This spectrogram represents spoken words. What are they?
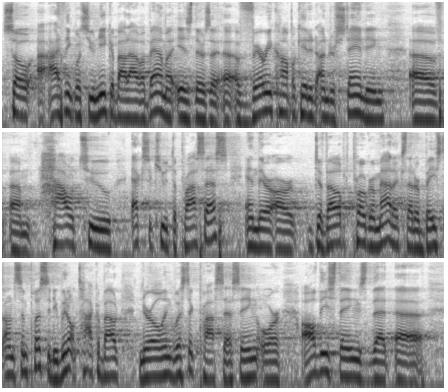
So I think what's unique about Alabama is there's a, a very complicated understanding of um, how to execute the process, and there are developed programmatics that are based on simplicity. We don't talk about neuro linguistic processing or all these things that. Uh,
